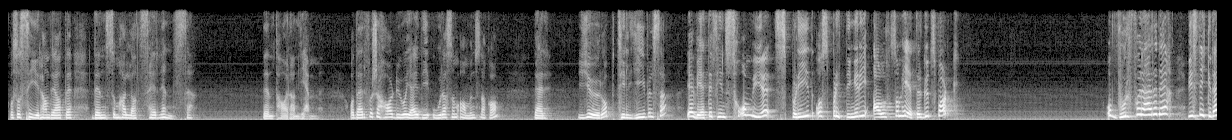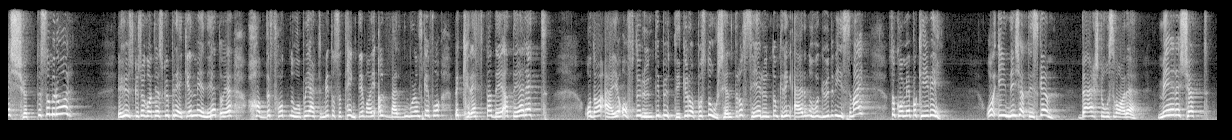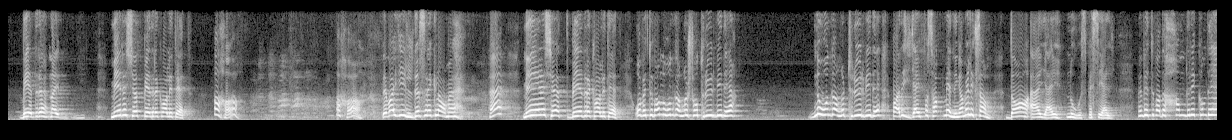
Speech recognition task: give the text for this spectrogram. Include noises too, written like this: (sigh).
Og så sier han det at det, den som har latt seg rense, den tar han hjem. Og Derfor så har du og jeg de orda som Amund snakka om. Det er gjør opp, tilgivelse. Jeg vet det fins så mye splid og splittinger i alt som heter Guds folk. Og hvorfor er det det? Hvis det ikke er kjøttet som rår. Jeg husker så godt jeg skulle preke i en menighet, og jeg hadde fått noe på hjertet mitt, og så tenkte jeg hva i all verden, hvordan skal jeg få bekrefta det at det er rett? Og da er jeg ofte rundt i butikker og på storsenter og ser rundt omkring. Er det noe Gud viser meg? Så kom jeg på Kiwi. Og inni kjøttdisken, der sto svaret. Mer kjøtt, bedre Nei, mer kjøtt, bedre kvalitet. Aha. Aha. Det var Gildes reklame. Hæ? Mer kjøtt, bedre kvalitet. Og vet du hva? Noen ganger så tror vi det. Noen ganger tror vi det. Bare jeg får sagt meninga mi, liksom. Da er jeg noe spesiell. Men vet du hva? Det handler ikke om det.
